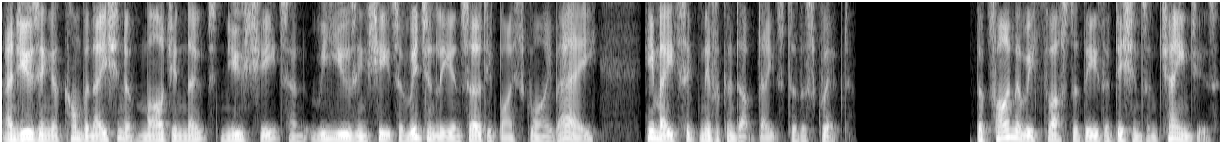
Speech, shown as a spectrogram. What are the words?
and using a combination of margin notes, new sheets, and reusing sheets originally inserted by Scribe A, he made significant updates to the script. The primary thrust of these additions and changes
